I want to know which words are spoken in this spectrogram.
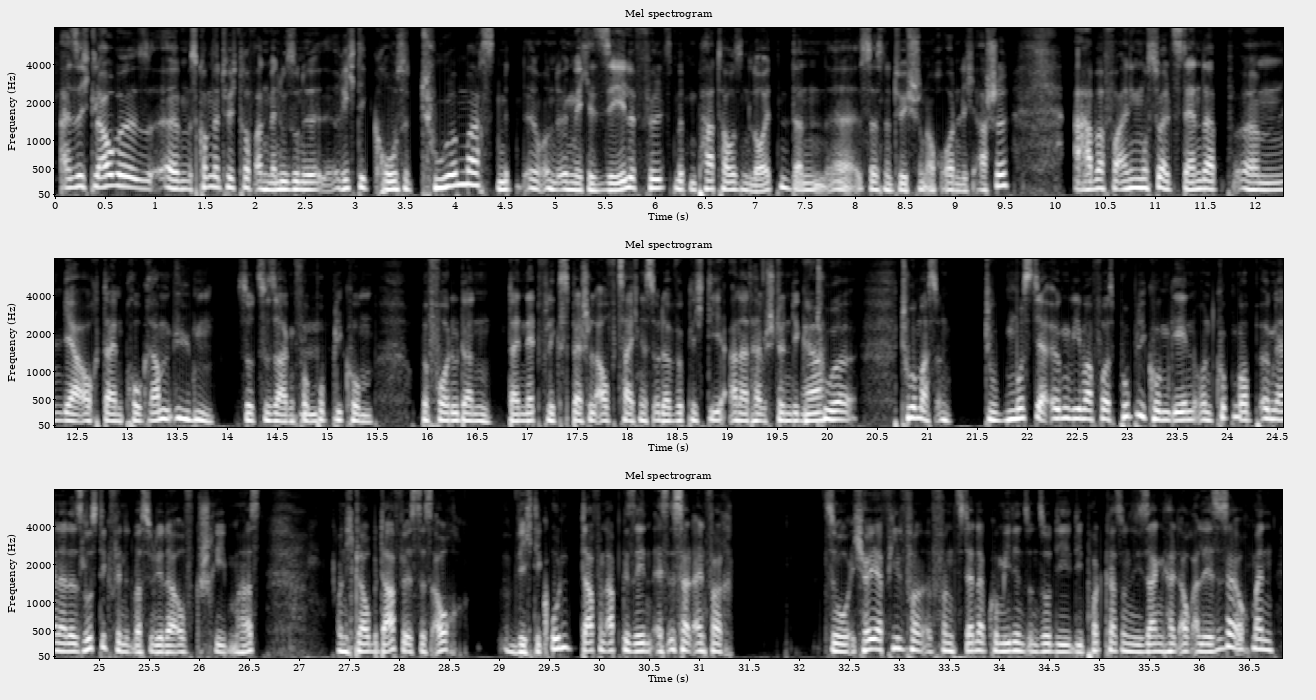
Also ich glaube, ähm, es kommt natürlich drauf an, wenn du so eine richtig große Tour machst mit, äh, und irgendwelche Seele füllst mit ein paar tausend Leuten, dann äh, ist das natürlich schon auch ordentlich Asche. Aber vor allen Dingen musst du als Stand-up ähm, ja auch dein Programm üben, sozusagen vor Mhm. Publikum, bevor du dann dein Netflix-Special aufzeichnest oder wirklich die anderthalbstündige Ja. Tour, Tour machst. Und du musst ja irgendwie mal vors Publikum gehen und gucken, ob irgendeiner das lustig findet, was du dir da aufgeschrieben hast. Und ich glaube, dafür ist das auch wichtig. Und davon abgesehen, es ist halt einfach so, ich höre ja viel von, von Stand-Up-Comedians und so, die, die Podcasts und die sagen halt auch alle, es ist halt auch mein,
